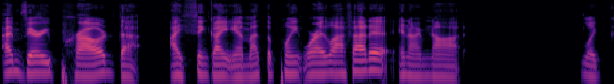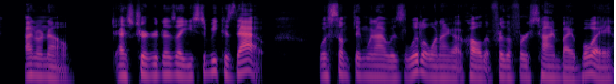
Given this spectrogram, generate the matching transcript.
I'm very proud that I think I am at the point where I laugh at it and I'm not like I don't know as triggered as I used to be because that was something when I was little when I got called it for the first time by a boy.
